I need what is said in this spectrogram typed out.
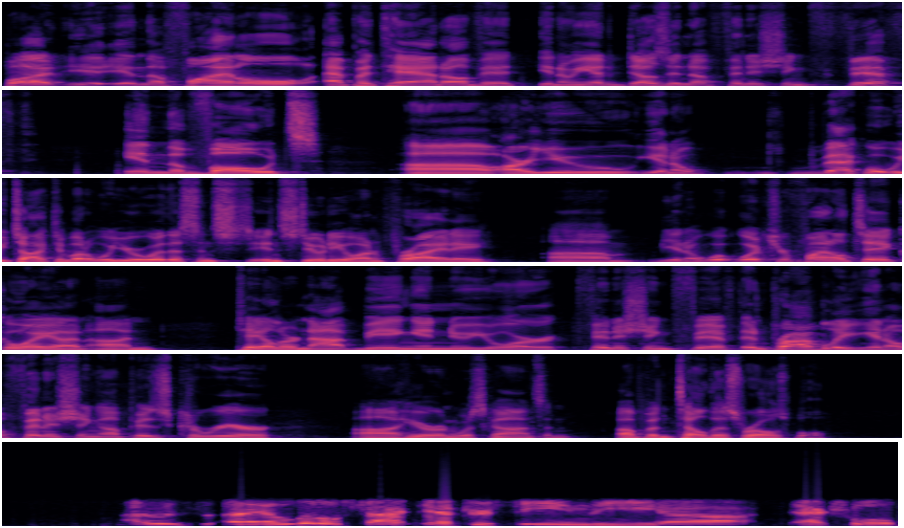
But in the final epitaph of it, you know, he does end up finishing fifth in the votes. Uh, are you, you know, back what we talked about when you were with us in, in studio on Friday? Um, you know, what, what's your final takeaway on on Taylor not being in New York, finishing fifth, and probably you know finishing up his career uh, here in Wisconsin up until this Rose Bowl? I was a little shocked after seeing the uh, actual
